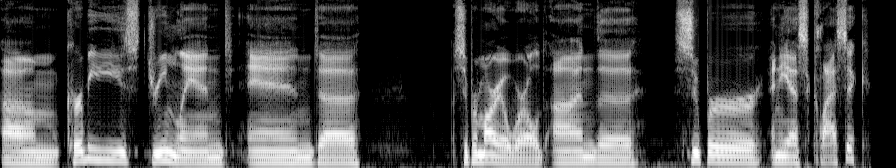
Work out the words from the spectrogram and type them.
um, Kirby's Dream Land and uh, Super Mario World on the Super NES Classic.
